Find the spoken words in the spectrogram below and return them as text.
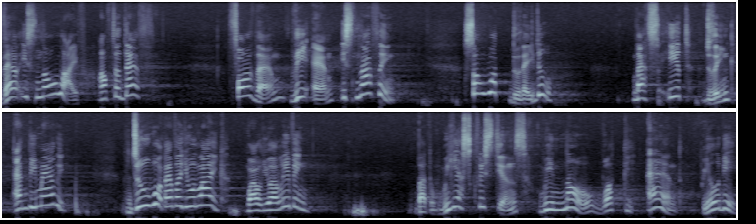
there is no life after death. For them, the end is nothing. So what do they do? Let's eat, drink, and be merry. Do whatever you like while you are living. But we as Christians, we know what the end will be.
